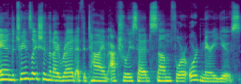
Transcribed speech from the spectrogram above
And the translation that I read at the time actually said some for ordinary use.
